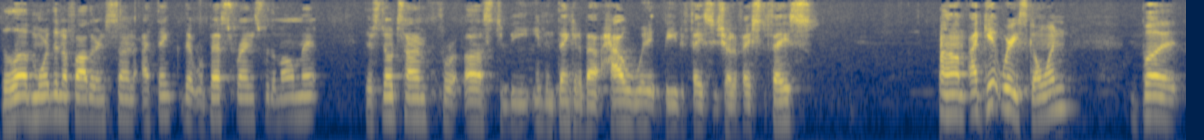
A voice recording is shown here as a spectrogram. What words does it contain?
The love more than a father and son. I think that we're best friends for the moment. There's no time for us to be even thinking about how would it be to face each other face to face." Um, I get where he's going, but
